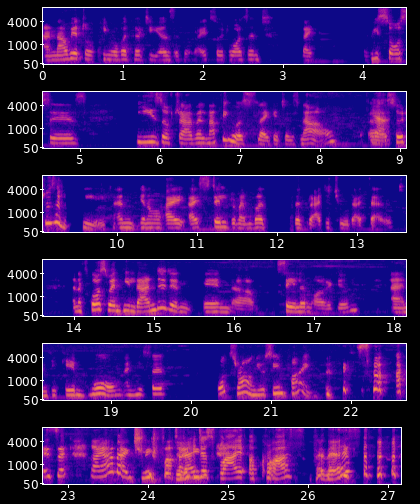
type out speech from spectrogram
And now we're talking over 30 years ago, right? So it wasn't like resources, ease of travel, nothing was like it is now. Yeah. Uh, so it was a big deal. And, you know, I, I still remember the gratitude I felt. And of course, when he landed in, in uh, Salem, Oregon, and he came home and he said, What's wrong? You seem fine. so I said, I am actually fine. Did I just fly across for this?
